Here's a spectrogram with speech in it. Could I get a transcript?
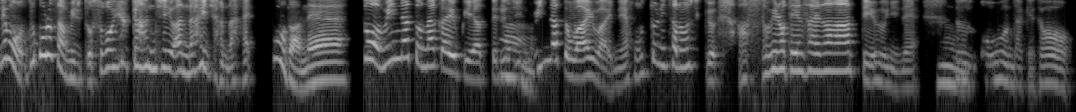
でも、所さん見るとそういう感じはないじゃない？そうだね。そう、みんなと仲良くやってるし、うん。みんなとワイワイね、本当に楽しく、遊びの天才だなっていうふうにね、うん。うん、思うんだけど、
